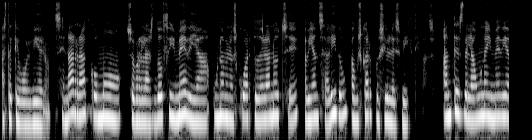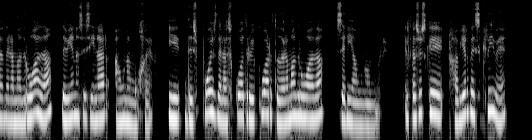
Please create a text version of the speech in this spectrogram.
hasta que volvieron. Se narra cómo sobre las doce y media, una menos cuarto de la noche, habían salido a buscar posibles víctimas. Antes de la una y media de la madrugada debían asesinar a una mujer y después de las cuatro y cuarto de la madrugada sería un hombre. El caso es que Javier describe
